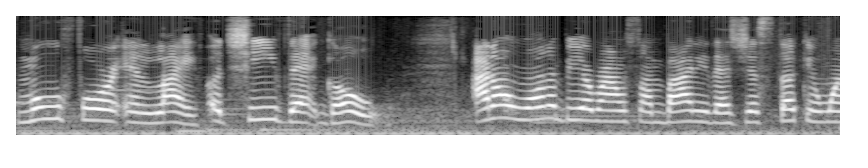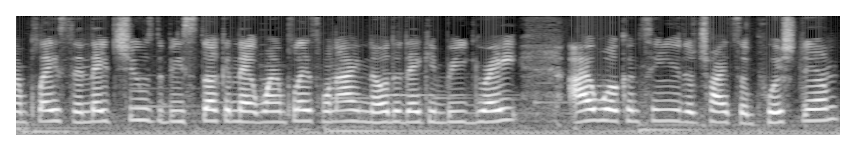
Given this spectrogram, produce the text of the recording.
Move forward in life, achieve that goal. I don't want to be around somebody that's just stuck in one place and they choose to be stuck in that one place when I know that they can be great. I will continue to try to push them,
